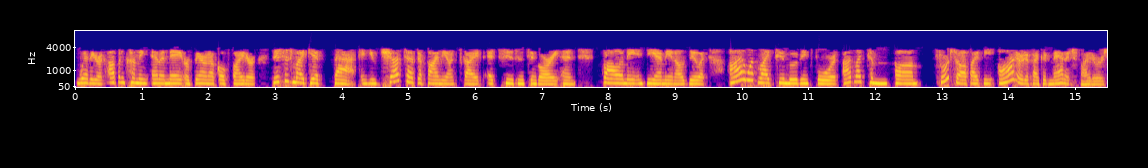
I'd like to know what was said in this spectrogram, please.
whether you're an up and coming MMA or bare knuckle fighter, this is my gift back. And you just have to find me on Skype at Susan Cingari and follow me and DM me and I'll do it. I would like to moving forward, I'd like to, um, first off, I'd be honored if I could manage fighters.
